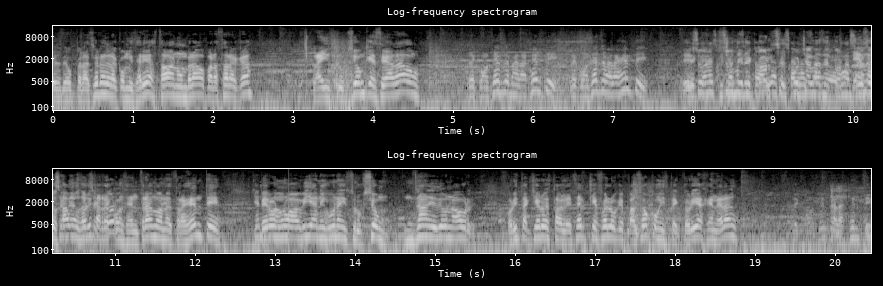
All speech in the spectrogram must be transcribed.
el de operaciones de la comisaría, estaba nombrado para estar acá. La instrucción que se ha dado, reconcéntreme a la gente, reconcéntreme a la gente. Eso, su director, se, escuchan las detonaciones. Eso estamos este ahorita reconcentrando a nuestra gente, pero no había ninguna instrucción, nadie dio una orden. Ahorita quiero establecer qué fue lo que pasó con Inspectoría General. Reconcentre a la gente.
